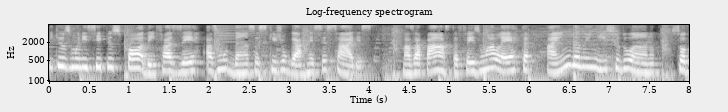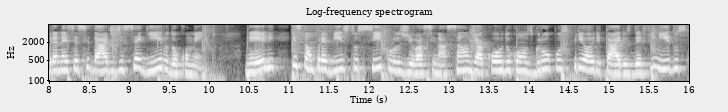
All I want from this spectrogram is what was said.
e que os municípios podem fazer as mudanças que julgar necessárias. Mas a pasta fez um alerta ainda no início do ano sobre a necessidade de seguir o documento. Nele estão previstos ciclos de vacinação de acordo com os grupos prioritários definidos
